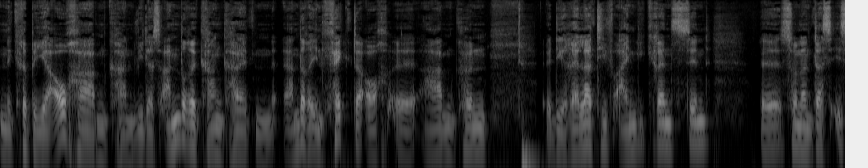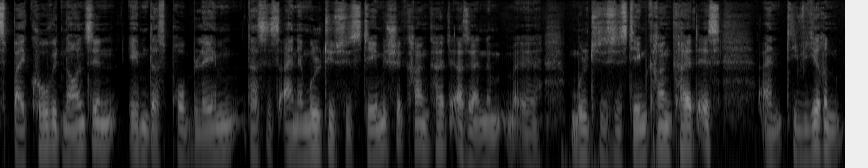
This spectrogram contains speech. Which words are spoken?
eine Grippe ja auch haben kann, wie das andere Krankheiten, andere Infekte auch äh, haben können, äh, die relativ eingegrenzt sind, äh, sondern das ist bei Covid-19 eben das Problem, dass es eine multisystemische Krankheit, also eine Multisystemkrankheit ist. Ein, die Viren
